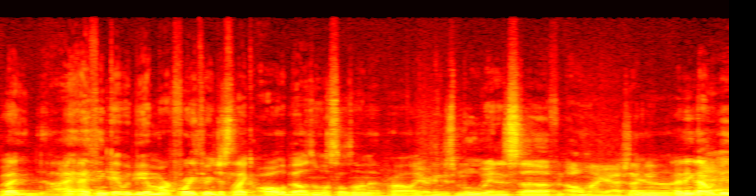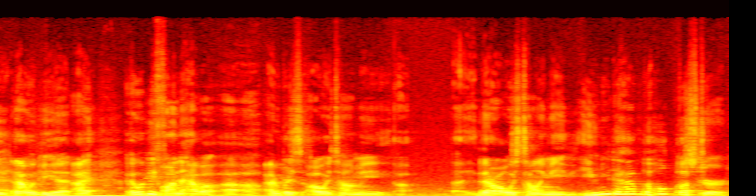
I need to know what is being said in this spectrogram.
But I, I think it would be a Mark 43, just like all the bells and whistles on it, probably. Everything just moving and stuff, and oh my gosh, Yeah. I think that would be that would be it. I it would be fun to have a. a, a everybody's always telling me, uh, they're always telling me you need to have the Hulkbuster.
